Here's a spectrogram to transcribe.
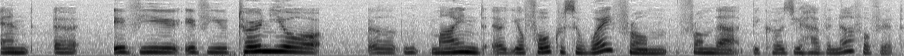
and uh, if you if you turn your uh, mind, uh, your focus away from from that because you have enough of it,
